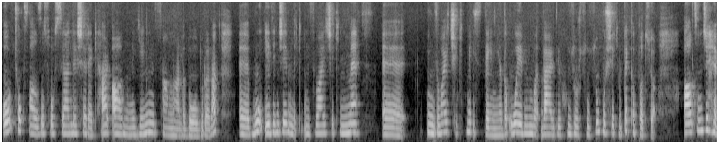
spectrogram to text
o çok fazla sosyalleşerek her anını yeni insanlarla doldurarak e, bu 7. evindeki inzivaya çekilme e, inzivaya çekilme isteğini ya da o evin verdiği huzursuzluğu bu şekilde kapatıyor. Altıncı ev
